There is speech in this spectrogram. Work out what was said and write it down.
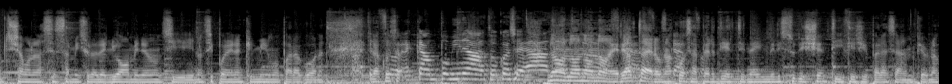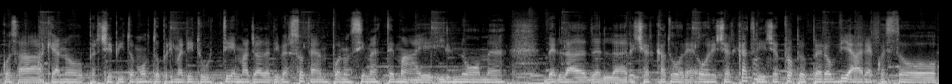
diciamo, nella stessa misura degli uomini, non si, non si pone neanche il minimo paragone. La cosa- Attenzione, campo minato, cos'è? Ah, No, no, no, no, in realtà era una cosa per dirti, nei- negli studi scientifici per esempio, una cosa che hanno percepito molto prima di tutti, ma già da diverso tempo, non si mette mai il nome della- del ricercatore o ricercatrice proprio per ovviare a questo,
